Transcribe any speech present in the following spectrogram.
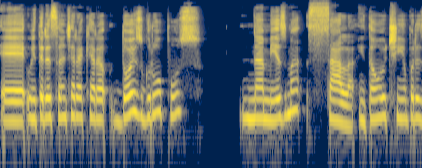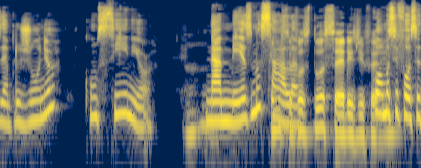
é, o interessante era que eram dois grupos na mesma sala. Então eu tinha, por exemplo, júnior com sênior Ah, na mesma Como se sala. fosse duas séries diferentes. Como se fosse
